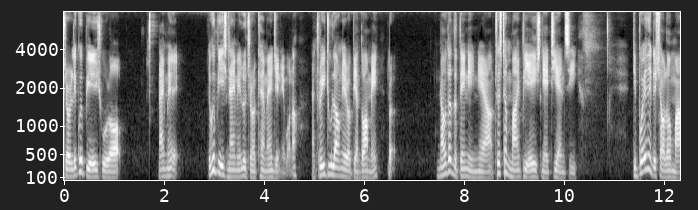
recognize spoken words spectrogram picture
ကျွန်တော် liquid pH ကိုတော့နိုင်မဲ့ liquid pH နိုင်မယ်လို့ကျွန်တော်ခံမှန်းခြင်းနေပေါ့နော်3-2လောက်နဲ့တော့ပြန်သွားမယ်နောက်သက်တဲ့တင်းနေနေ Twisted Mind PH နဲ့ TNC ဒီပွဲစဉ်တစ်လျှောက်လုံးမှာ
